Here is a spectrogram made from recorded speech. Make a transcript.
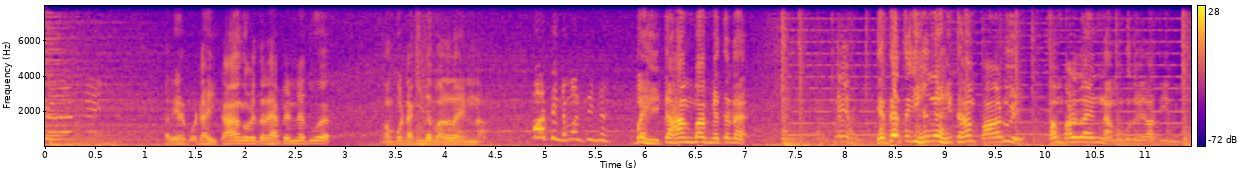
කරන්නේ? හරියට පොඩ්ඩක් හිතාංගෝ මෙතන හැපෙන්නේ නැතුව මම පොඩ්ඩක් ගිහලා බලලා එන්න මතෙන්න මතෙන්න. ඔබ හිටහම් බං මෙතන ගෙදරට ගිහිල්ලා හිටහම් පාඩුවේ මම බලලා එන්න මොකද වෙලා තියෙන්නේ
